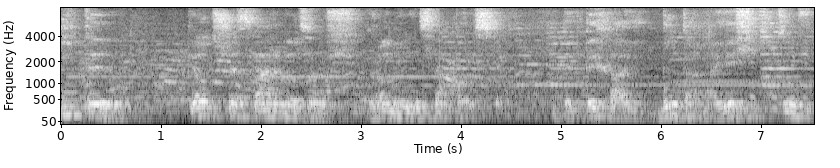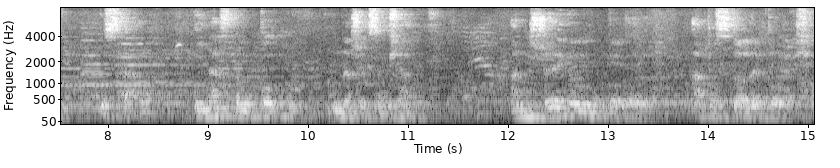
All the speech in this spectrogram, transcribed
I ty, Piotrze Skargo, coś bronił wystaw Polskę, by pycha i buta najeźdźców ustała i nastał pokój u naszych sąsiadów. Andrzeju Bogola, apostole Polesia.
